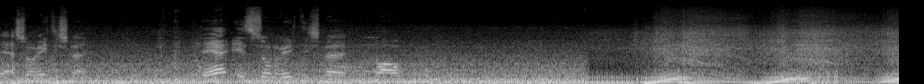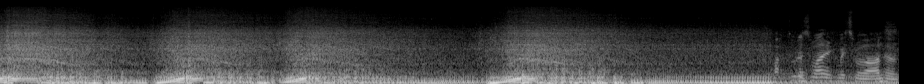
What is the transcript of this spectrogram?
Der ist schon richtig schnell. Der ist schon richtig schnell. Wow. Mach möchte es mir mal anhören.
